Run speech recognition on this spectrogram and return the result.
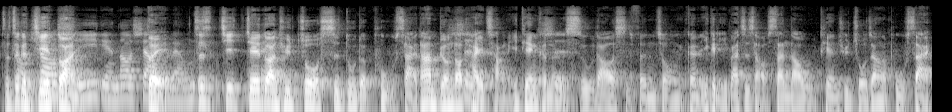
这这个阶段十，一点到下午两，点，这阶阶段去做适度的曝晒，当然不用到太长，一天可能十五到二十分钟，可能一个礼拜至少三到五天去做这样的曝晒，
